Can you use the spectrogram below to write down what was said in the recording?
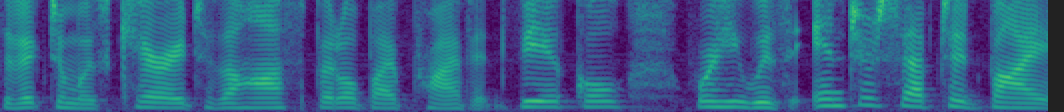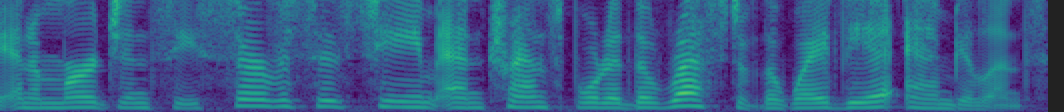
The victim was carried to the hospital by private vehicle, where he was intercepted by an emergency services team and transported the rest of the way via ambulance.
